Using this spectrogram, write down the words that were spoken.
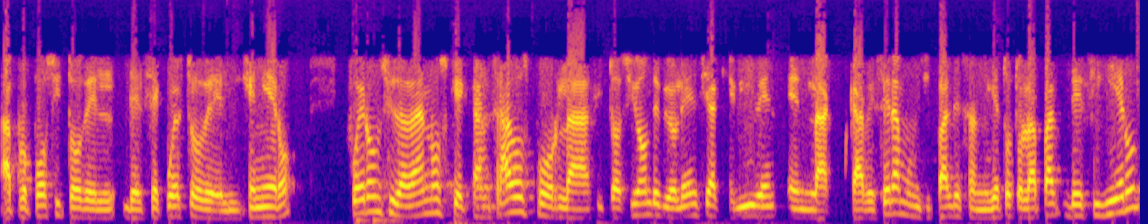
a propósito del, del secuestro del ingeniero, fueron ciudadanos que cansados por la situación de violencia que viven en la cabecera municipal de San Miguel Totolapa, decidieron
